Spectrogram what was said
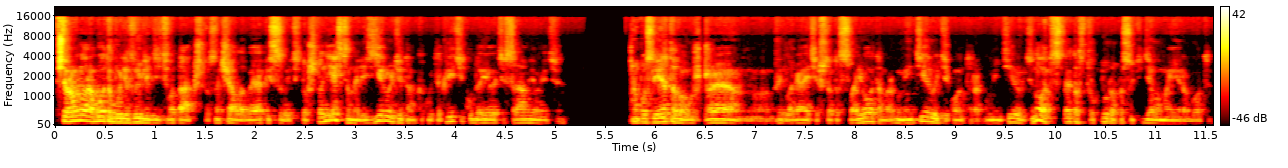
Все равно работа будет выглядеть вот так, что сначала вы описываете то, что есть, анализируете, там какую-то критику даете, сравниваете, а после этого уже предлагаете что-то свое, там, аргументируете, контраргументируете. Ну, это, это структура, по сути дела, моей работы.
